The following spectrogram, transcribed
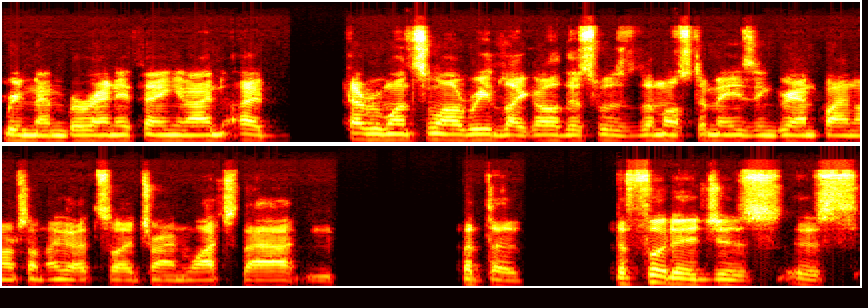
remember anything. You know, I, I every once in a while read like, "Oh, this was the most amazing grand final" or something like that. So I try and watch that. And but the the footage is is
